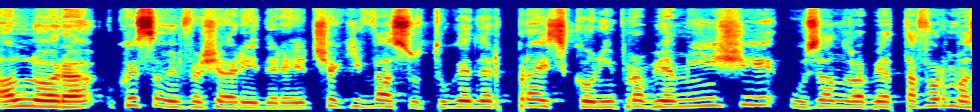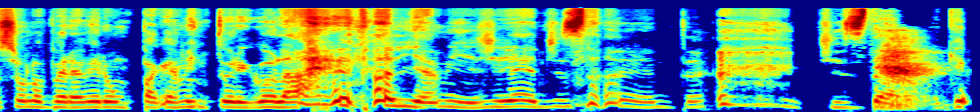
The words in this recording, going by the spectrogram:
Allora, questo mi faceva ridere. C'è chi va su Together Price con i propri amici usando la piattaforma solo per avere un pagamento regolare dagli amici, eh, giustamente. Ci sta. Perché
